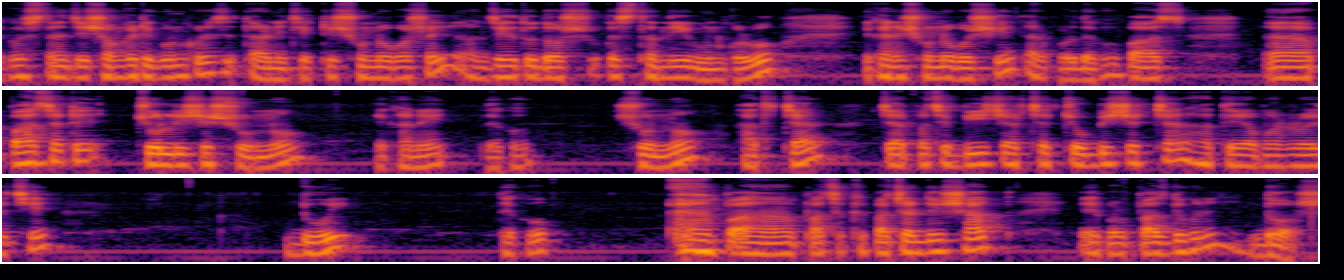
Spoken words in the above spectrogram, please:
একক স্থানে যে সংখ্যাটি গুণ করেছি, তার নিচে একটি শূন্য বসাই। যেহেতু দশক স্থান দিয়ে গুণ করব, এখানে শূন্য বসিয়ে তারপর দেখো পাঁচ পাঁচ আটে চল্লিশের শূন্য, এখানে দেখো শূন্য, হাতে চার চার পাঁচে বিশ, আর চার চব্বিশের চার, হাতে আমার রয়েছে দুই। দেখো পাঁচ অক্ষে পাঁচ আর দুই সাত, এরপর পাঁচ দুগুণে দশ।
